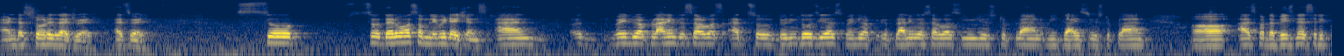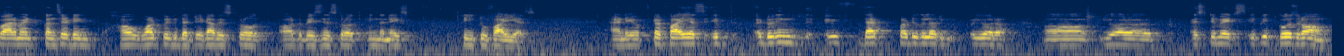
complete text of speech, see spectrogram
and the storage as well. As well. So, so there was some limitations, and uh, when you are planning the servers, at so during those years when you are planning the servers, you used to plan. We guys used to plan uh, as per the business requirement, considering how what will be the database growth or the business growth in the next three to five years and after five years if during if that particular your uh, your estimates if it goes wrong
